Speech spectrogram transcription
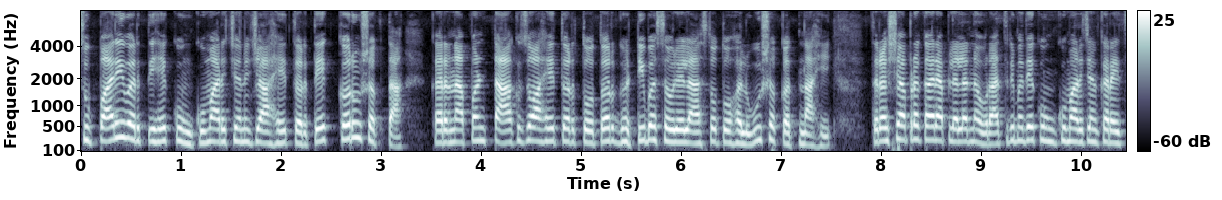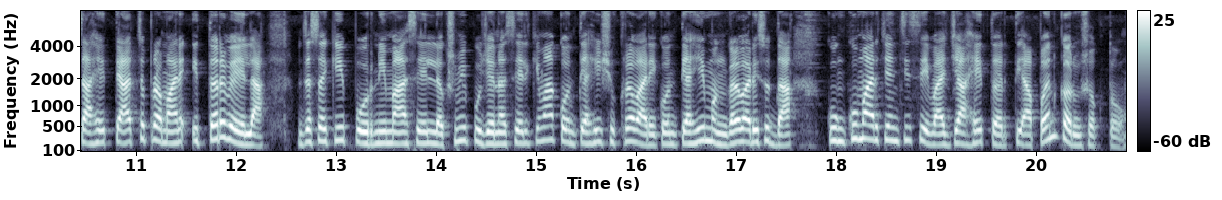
सुपारीवरती हे कुंकुमार्चन जे आहे तर ते करू शकता. कारण आपण टाक जो आहे तर तो तर घटी बसवलेला असतो तो हलवू शकत नाही. तर अशा प्रकारे आपल्याला नवरात्रीमध्ये कुंकुमार्चन करायचं आहे त्याचप्रमाणे इतर वेळेला जसं की पौर्णिमा असेल लक्ष्मीपूजन असेल किंवा कोणत्याही शुक्रवारी कोणत्याही मंगळवारीसुद्धा कुंकुमार्चनची सेवा जी आहे तर ती आपण करू शकतो.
